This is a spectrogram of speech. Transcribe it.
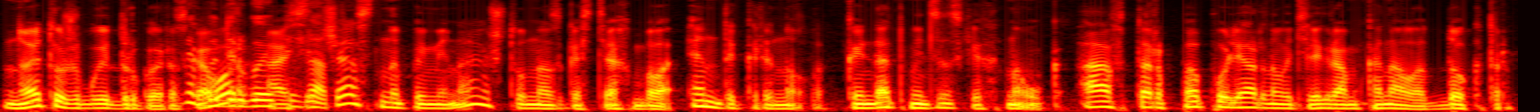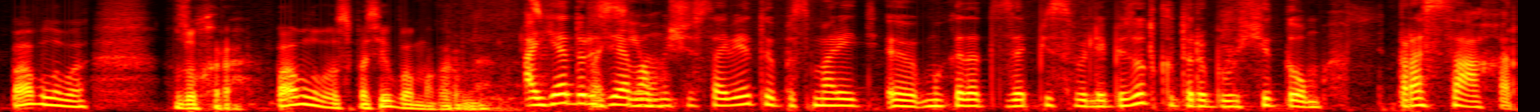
но это уже будет другой будет разговор. другой а сейчас напоминаю, что у нас в гостях была эндокринолог, кандидат медицинских наук, автор популярного телеграм-канала «Доктор Павлова» Зухра Павлова. Спасибо вам огромное. А я, друзья, Спасибо. вам еще советую посмотреть. э, Мы когда-то записывали эпизод, который был хитом, про сахар.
